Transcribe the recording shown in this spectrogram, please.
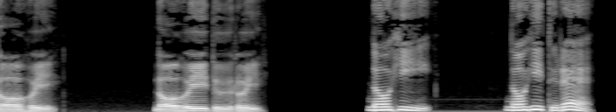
너희, 너희들의, 너희, 너희들의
